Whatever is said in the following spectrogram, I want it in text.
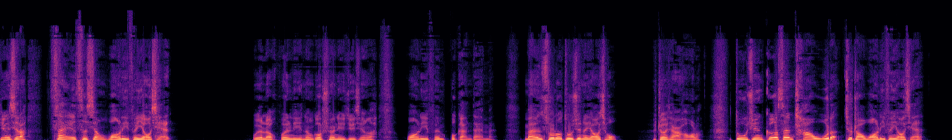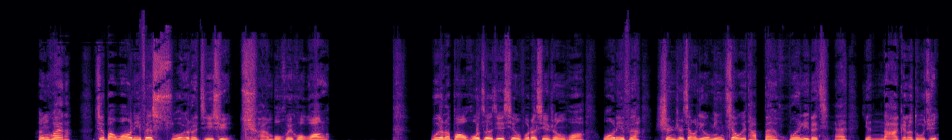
并且呢再次向王丽芬要钱。为了婚礼能够顺利举行啊，王丽芬不敢怠慢，满足了杜军的要求。这下好了，杜军隔三差五的就找王丽芬要钱。很快的就把王丽芬所有的积蓄全部挥霍光了。为了保护自己幸福的新生活，王丽芬啊，甚至将刘明交给他办婚礼的钱也拿给了杜军。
